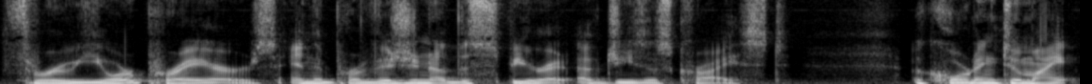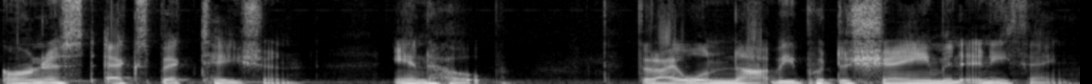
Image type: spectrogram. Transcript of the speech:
through your prayers and the provision of the Spirit of Jesus Christ, according to my earnest expectation and hope that I will not be put to shame in anything,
